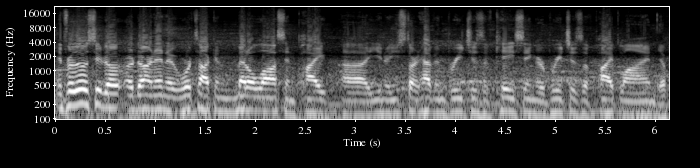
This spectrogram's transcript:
and for those who don't, are darn in it, we're talking metal loss in pipe. Uh, you know, you start having breaches of casing or breaches of pipeline, Yep.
